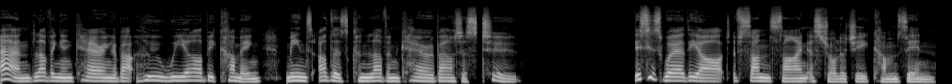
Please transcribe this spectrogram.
And loving and caring about who we are becoming means others can love and care about us too. This is where the art of sun sign astrology comes in.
